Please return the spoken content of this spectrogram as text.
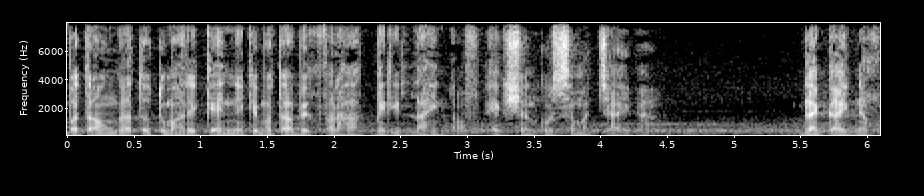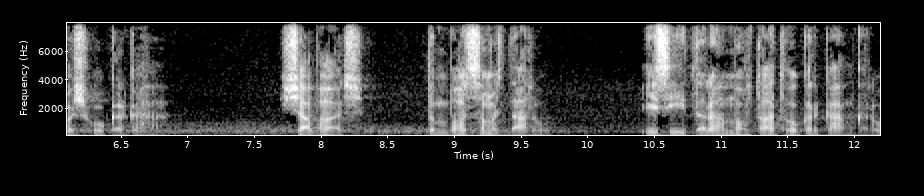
بتاؤں گا تو تمہارے کہنے کے مطابق فرحات میری لائن آف ایکشن کو سمجھ جائے گا۔ بلیک گائیڈ نے خوش ہو کر کہا، شاباش، تم بہت سمجھدار ہو۔ اسی طرح محتاط ہو کر کام کرو۔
